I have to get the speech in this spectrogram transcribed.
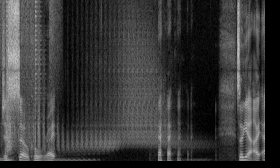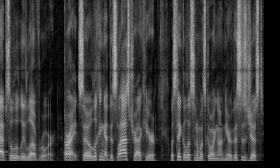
Just so cool, right? so yeah, I absolutely love Roar. All right, so looking at this last track here, let's take a listen to what's going on here. This is just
